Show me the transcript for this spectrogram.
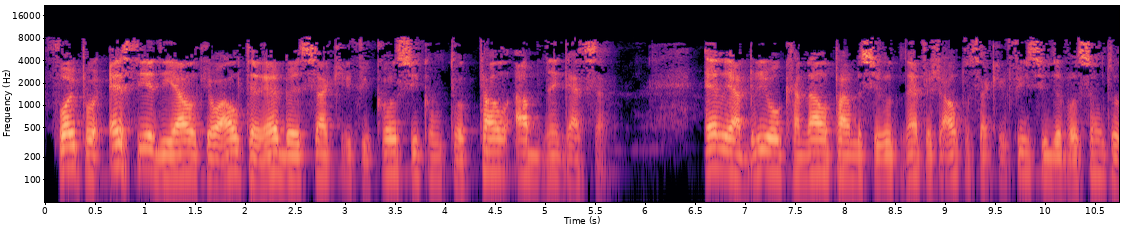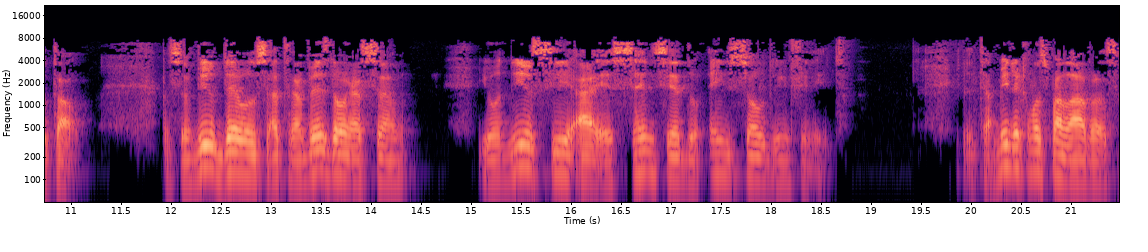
Foi por este ideal que o Alter Rebbe sacrificou-se com total abnegação ele abriu o canal para Messirut Nefesh, auto-sacrifício e devoção total. Para servir Deus através da oração e unir-se à essência do Ensol do infinito. Ele termina com as palavras,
